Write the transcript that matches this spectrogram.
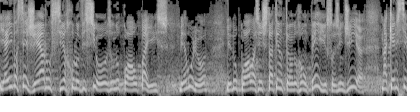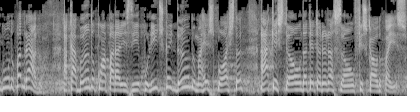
E aí você gera um círculo vicioso no qual o país mergulhou e no qual a gente está tentando romper isso hoje em dia naquele segundo quadrado acabando com a paralisia política e dando uma resposta à questão da deterioração fiscal do país.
